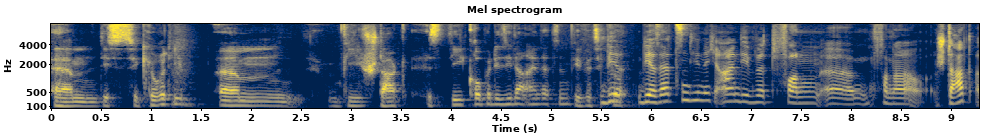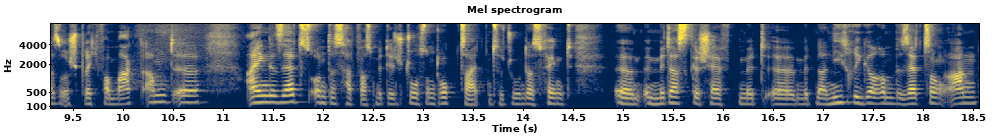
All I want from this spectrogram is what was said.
Ähm, die Security, ähm, wie stark ist die Gruppe, die Sie da einsetzen? Wie viel wir, wir setzen die nicht ein, die wird von, ähm, von der Stadt, also sprich vom Marktamt äh, eingesetzt und das hat was mit den Stoß- und Druckzeiten zu tun. Das fängt äh, im Mittagsgeschäft mit, äh, mit einer niedrigeren Besetzung an,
